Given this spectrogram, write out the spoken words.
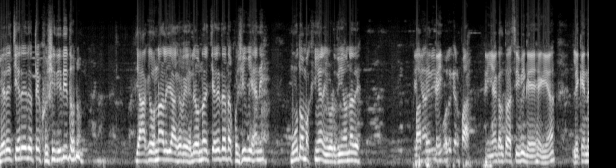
ਮੇਰੇ ਚਿਹਰੇ ਦੇ ਉੱਤੇ ਖੁਸ਼ੀ ਦੀਦੀ ਤੁਹਾਨੂੰ? ਜਾ ਕੇ ਉਹਨਾਂ ਨਾਲ ਜਾ ਕੇ ਵੇਖ ਲਿਓ ਉਹਨਾਂ ਦੇ ਚਿਹਰੇ ਤੇ ਤਾਂ ਖੁਸ਼ੀ ਵੀ ਹੈ ਨਹੀਂ। ਮੂੰਹ ਤੋਂ ਮੱਖੀਆਂ ਨਹੀਂ ਉੱਡਦੀਆਂ ਉਹਨਾਂ ਦੇ। ਬਾਬੇ ਦੀ ਫੁੱਲ ਕਿਰਪਾ। ਕਈਆਂ ਗੱਲ ਤਾਂ ਅਸੀਂ ਵੀ ਗਏ ਹੈਗੇ ਆ ਲੇਕਿਨ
